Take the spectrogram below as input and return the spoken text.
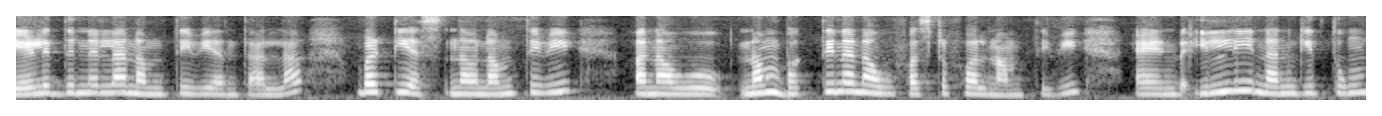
ಹೇಳಿದ್ದನ್ನೆಲ್ಲ ನಂಬ್ತೀವಿ ಅಂತ ಅಲ್ಲ ಬಟ್ ಎಸ್ ನಾವು ನಂಬ್ತೀವಿ. ನಾವು ನಮ್ಮ ಭಕ್ತಿನ ನಾವು ಫಸ್ಟ್ ಆಫ್ ಆಲ್ ನಂಬ್ತೀವಿ. ಆ್ಯಂಡ್ ಇಲ್ಲಿ ನನಗೆ ತುಂಬ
